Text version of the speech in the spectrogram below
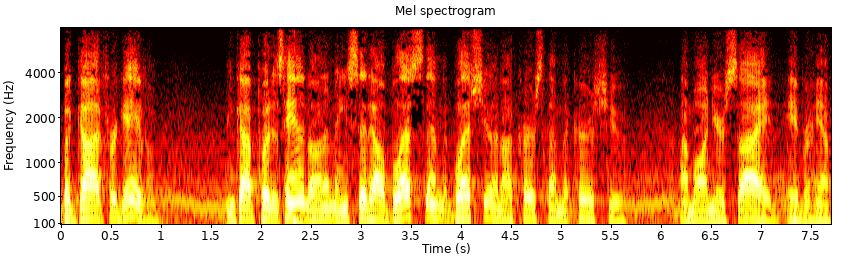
but God forgave him. And God put his hand on him and he said, I'll bless them that bless you and I'll curse them that curse you. I'm on your side, Abraham.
